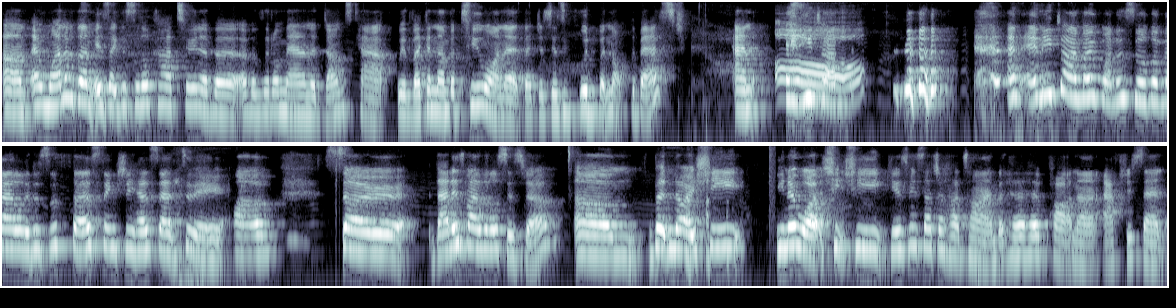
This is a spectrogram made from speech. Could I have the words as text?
Um, and one of them is like this little cartoon of a, of a little man in a dunce cap with like a number two on it that just says good but not the best. And anytime and anytime I won a silver medal, it is the first thing she has sent to me. Um, so that is my little sister. Um, but no, she, you know what? She she gives me such a hard time. But her her partner actually sent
